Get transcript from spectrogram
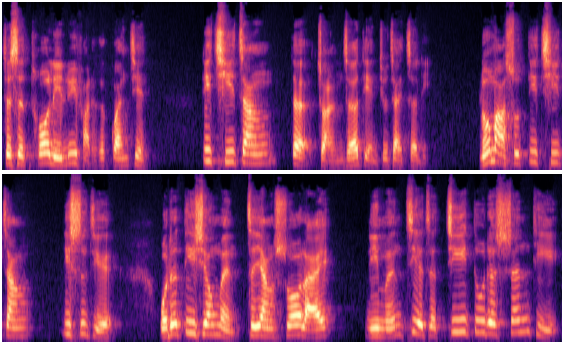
这是脱离律法的一个关键。第七章的转折点就在这里。罗马书第七章第四节，我的弟兄们，这样说来，你们借着基督的身体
